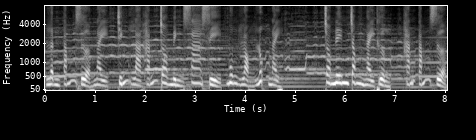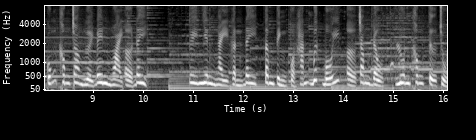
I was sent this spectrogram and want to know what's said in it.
Lần tắm rửa này chính là hắn cho mình xa xỉ buông lòng lúc này. Cho nên trong ngày thường, hắn tắm rửa cũng không cho người bên ngoài ở đây. Tuy nhiên ngày gần đây, tâm tình của hắn bước bối ở trong đầu, Luôn không tự chủ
